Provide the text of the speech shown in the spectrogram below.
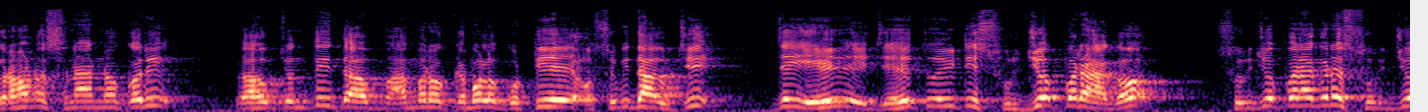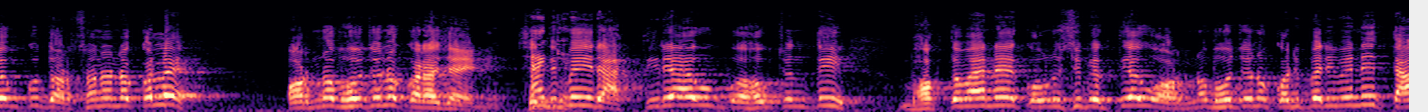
ଗ୍ରହଣ ସ୍ନାନ କରି ହେଉଛନ୍ତି ତା ଆମର କେବଳ ଗୋଟିଏ ଅସୁବିଧା ହେଉଛି ଯେ ଯେହେତୁ ଏଇଠି ସୂର୍ଯ୍ୟପରାଗ ସୂର୍ଯ୍ୟପରାଗରେ ସୂର୍ଯ୍ୟଙ୍କୁ ଦର୍ଶନ ନ କଲେ ଅନ୍ନ ଭୋଜନ କରାଯାଏନି ସେଥିପାଇଁ ରାତିରେ ଆଉ ହେଉଛନ୍ତି ଭକ୍ତମାନେ କୌଣସି ବ୍ୟକ୍ତି ଆଉ ଅନ୍ନ ଭୋଜନ କରିପାରିବେନି ତା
